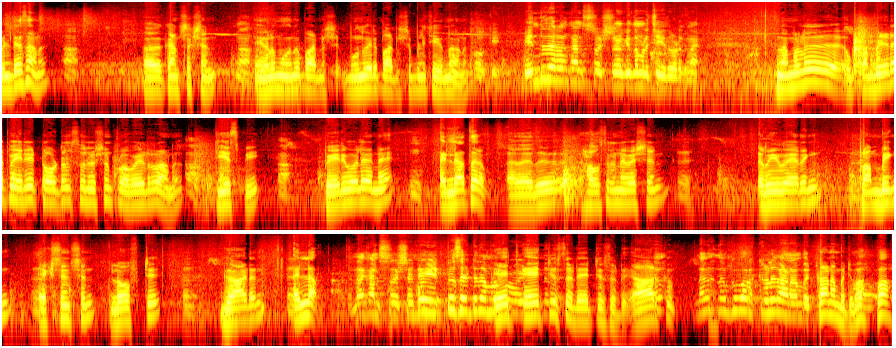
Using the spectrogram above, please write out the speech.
ബിൽഡേഴ്സ് ആണ്. കൺസ്ട്രക്ഷൻ ഞങ്ങൾ മൂന്ന് പാർട്ണർഷിപ്പ് മൂന്ന് പേര് പാർട്ണർഷിപ്പിൽ ചെയ്യുന്നതാണ്. എന്ത് തരം കൺസ്ട്രക്ഷൻ ഒക്കെ നമ്മൾ ചെയ്തു കൊടുക്കണേ? നമ്മൾ കമ്പനിയുടെ പേര് ടോട്ടൽ സൊല്യൂഷൻ പ്രൊവൈഡർ ആണ് ടി എസ് പി പേര് പോലെ തന്നെ എല്ലാത്തരം. അതായത് house renovation rewiring plumbing extension loft garden എല്ലാം. ആർക്കും നമുക്ക് വർക്കുകൾ കാണാൻ പറ്റും. കാണാൻ പറ്റും. വാ വാ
